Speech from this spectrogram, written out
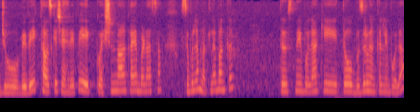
जो विवेक था उसके चेहरे पे एक क्वेश्चन मार्क आया बड़ा सा। उसने बोला मतलब अंकल? तो उसने बोला कि तो बुज़ुर्ग अंकल ने बोला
